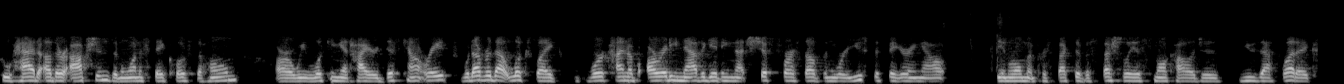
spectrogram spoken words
who had other options and want to stay close to home? Are we looking at higher discount rates? Whatever that looks like, we're kind of already navigating that shift for ourselves and we're used to figuring out the enrollment perspective, especially as small colleges use athletics.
